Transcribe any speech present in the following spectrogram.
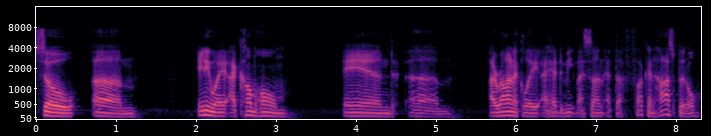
So um anyway, I come home and um ironically I had to meet my son at the fucking hospital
